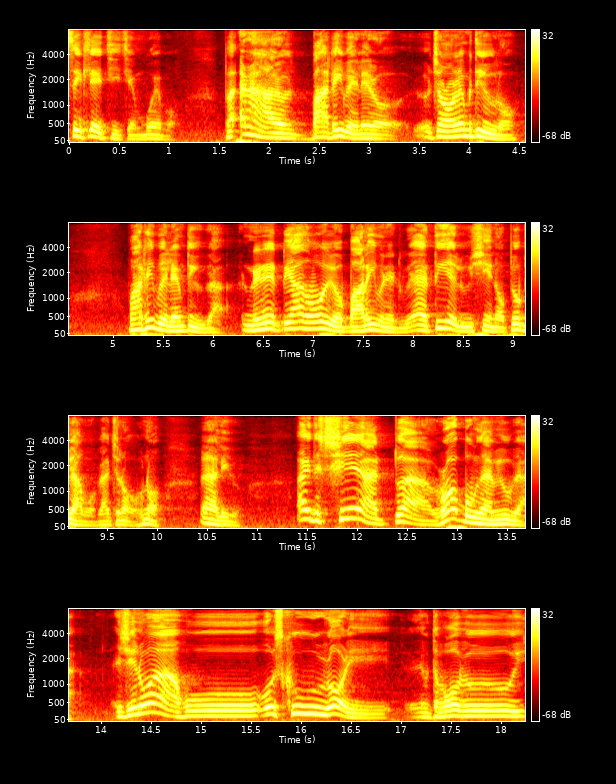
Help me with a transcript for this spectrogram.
စိတ်လှည့်ကြည်ခြင်းပွဲပေါ့ဘာအဲ့ဒါကတော့ဘာအဓိပ္ပာယ်လဲတော့ကျွန်တော်လည်းမသိဘူးတော့ဘာအဓိပ္ပာယ်လဲမသိဘူးဗျနည်းနည်းတရားသဘောရောပါလိမ့်မယ်နဲ့တူအဲသိရလူရှင်းတော့ပြောပြပါဗျာကျွန်တော်ဟုတ်တော့အဲ့ဒါလေးကိုအဲ့ဒီချင်းကသူက rock ပုံစံမျိုးဗျ အရင်တော့ဟို old school rock တွေတဘောမျိုး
